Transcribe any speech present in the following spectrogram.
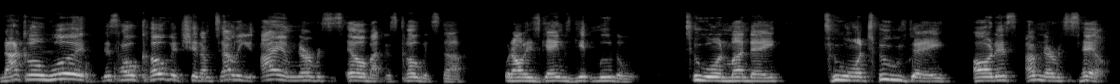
Knock on wood, this whole COVID shit, I'm telling you, I am nervous as hell about this COVID stuff with all these games getting moved to two on Monday, two on Tuesday, all this. I'm nervous as hell.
